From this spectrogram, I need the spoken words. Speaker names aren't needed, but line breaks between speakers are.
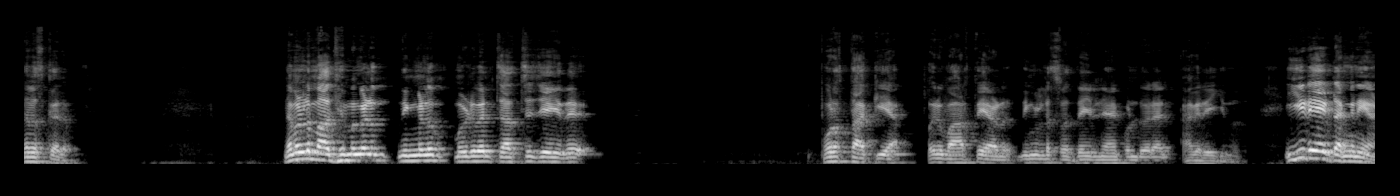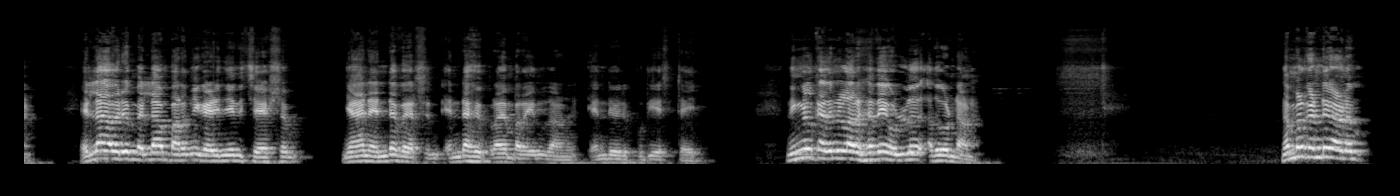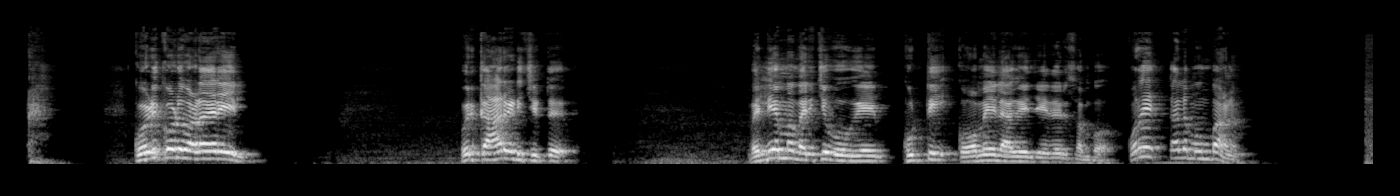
നമസ്കാരം. നമ്മളുടെ മാധ്യമങ്ങളും നിങ്ങളും മുഴുവൻ ചർച്ച ചെയ്ത് പുറത്താക്കിയ ഒരു വാർത്തയാണ് നിങ്ങളുടെ ശ്രദ്ധയിൽ ഞാൻ കൊണ്ടുവരാൻ ആഗ്രഹിക്കുന്നത്. ഈയിടെയായിട്ട് അങ്ങനെയാണ്. എല്ലാവരും എല്ലാം പറഞ്ഞു കഴിഞ്ഞതിന് ശേഷം ഞാൻ എന്റെ വേർഷൻ എന്റെ അഭിപ്രായം പറയുന്നതാണ് എന്റെ ഒരു പുതിയ സ്റ്റൈൽ. നിങ്ങൾക്ക് അതിനുള്ള അർഹതയുള്ളൂ അതുകൊണ്ടാണ്. നമ്മൾ കണ്ടു കാണും കോഴിക്കോട് വടകരയിൽ ഒരു കാർ ഇടിച്ചിട്ട് വലിയമ്മ മരിച്ചു പോവുകയും കുട്ടി കോമയിലാകുകയും ചെയ്ത ഒരു സംഭവം. കുറെ കാലം മുമ്പാണ്.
